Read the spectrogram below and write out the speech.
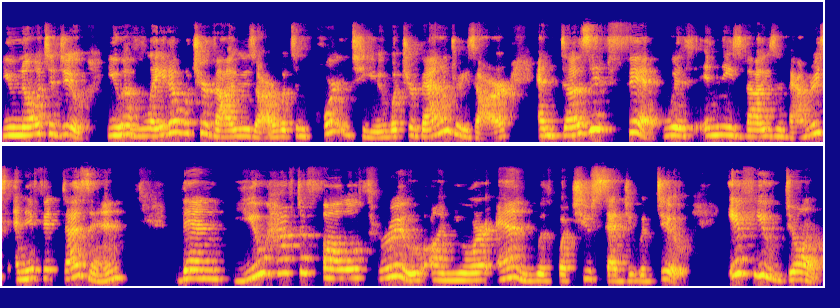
You know what to do. You have laid out what your values are, what's important to you, what your boundaries are, and does it fit within these values and boundaries? And if it doesn't, then you have to follow through on your end with what you said you would do. If you don't,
